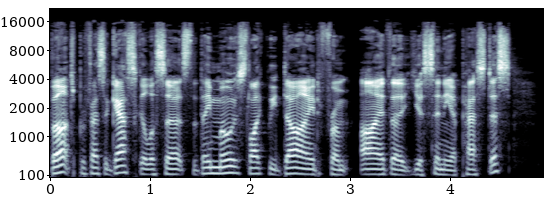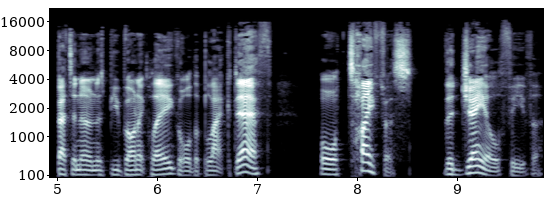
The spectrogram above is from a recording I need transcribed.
but Professor Gaskill asserts that they most likely died from either Yersinia pestis, better known as bubonic plague or the Black Death, or typhus, the jail fever.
